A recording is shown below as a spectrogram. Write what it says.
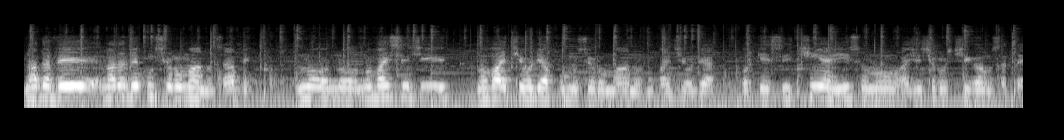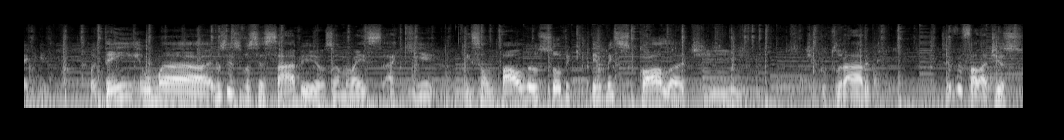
nada a ver, nada a ver com o ser humano, sabe? Não, não, não vai sentir não vai te olhar como ser humano, não vai te olhar. Porque se tinha isso, não, a gente não chegamos até aqui. Tem uma. Eu não sei se você sabe, Osama, mas aqui em São Paulo eu soube que tem uma escola de, de cultura árabe. Você ouviu falar disso?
